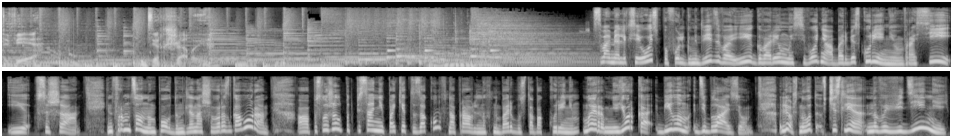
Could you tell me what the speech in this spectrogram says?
Две державы. С вами Алексей Осипов, Ольга Медведева, и говорим мы сегодня о борьбе с курением в России и в США. Информационным поводом для нашего разговора а, послужил подписание пакета законов, направленных на борьбу с табакокурением мэром Нью-Йорка Биллом Деблазио. Леш, ну вот в числе нововведений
